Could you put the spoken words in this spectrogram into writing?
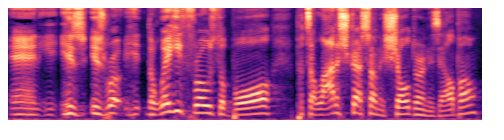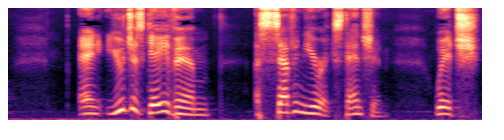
and his, his ro- the way he throws the ball puts a lot of stress on his shoulder and his elbow. And you just gave him a seven year extension, which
